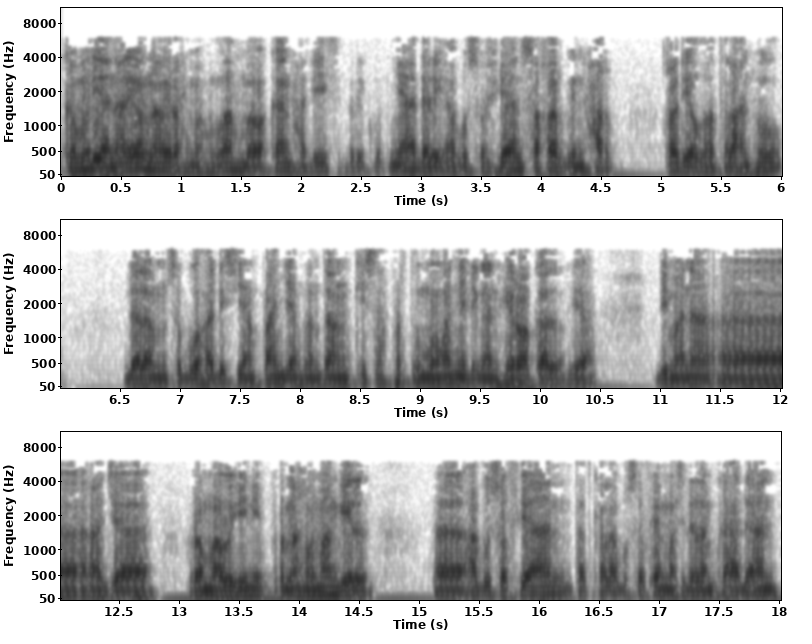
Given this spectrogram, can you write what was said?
Kemudian Al-Imam Nawawi rahimahullah membawakan hadis berikutnya dari Abu Sufyan Sakhar bin Harb radhiyallahu taala anhu dalam sebuah hadis yang panjang tentang kisah pertemuannya dengan Herakl ya di mana uh, raja Romawi ini pernah memanggil uh, Abu Sufyan tatkala Abu Sufyan masih dalam keadaan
